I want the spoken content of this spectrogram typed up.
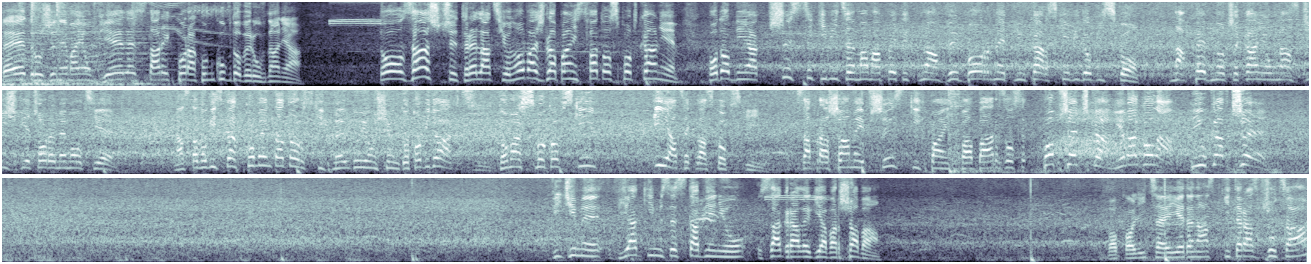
Te drużyny mają wiele starych porachunków do wyrównania. To zaszczyt relacjonować dla Państwa to spotkanie. Podobnie jak wszyscy kibice mam apetyt na wyborne piłkarskie widowisko. Na pewno czekają nas dziś wieczorem emocje. Na stanowiskach komentatorskich meldują się gotowi do akcji Tomasz Smokowski i Jacek Laskowski. Zapraszamy wszystkich Państwa bardzo... Poprzeczka, nie ma gola, piłka w grze. Widzimy w jakim zestawieniu zagra Legia Warszawa. W okolice jedenastki teraz wrzuca.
